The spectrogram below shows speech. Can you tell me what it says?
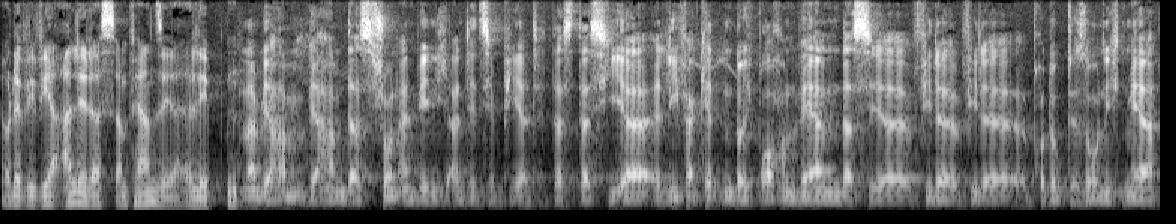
oder wie wir alle das am Fernseher erlebten? Nein, wir haben, wir haben das schon ein wenig antizipiert, dass, dass hier Lieferketten durchbrochen werden, dass hier viele, viele Produkte so nicht mehr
